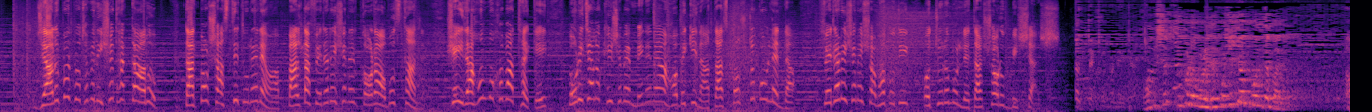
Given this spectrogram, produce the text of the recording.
যার উপর প্রথমে নিষেধাজ্ঞা আরোপ তারপর শাস্তি তুলে নেওয়া পাল্টা ফেডারেশনের করা অবস্থান সেই রাহুল মুখোপাধ্যায়কে পরিচালক হিসেবে মেনে নেওয়া হবে কিনা তা স্পষ্ট করলেন না ফেডারেশনের সভাপতি ও তৃণমূল নেতা স্বরূপ বিশ্বাস। ভবিষ্যৎ কি করে বলেছে? প্রযোজক বলতে পারে।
